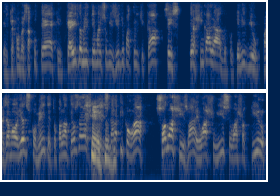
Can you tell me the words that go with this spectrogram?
Ele quer conversar com o técnico, que aí também tem mais subsídio para criticar sem ser achincalhado, porque ele viu. Mas a maioria dos comentários, estou falando até os da os caras ficam lá só no achismo. Ah, eu acho isso, eu acho aquilo,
